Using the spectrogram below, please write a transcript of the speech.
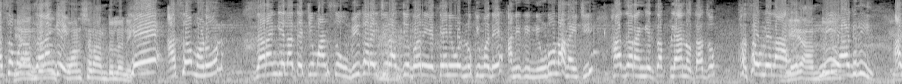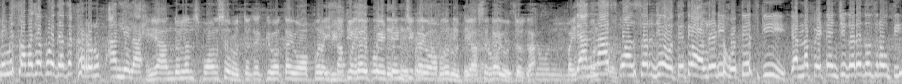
असं म्हणून जरांगे हे असं म्हणून जरांगेला त्याची माणसं उभी करायची राज्यभर येत्या निवडणुकीमध्ये आणि ती निवडून आणायची हा जरांगेचा प्लॅन होता जो फसवलेला हे आहे आंदोलन- मी अगदी आणि मी समाजापुढे त्याचं खरं रूप आणलेलं आहे. हे आंदोलन स्पॉन्सर होतं का? किंवा काही ऑफर पैसा- पैसा काही कोण देते? पेटेंटची काही पैसा कोण ऑफर होती? असं काही होतं का? पैसे त्यांना स्पॉन्सर जे होते ते ऑलरेडी होतेच की. त्यांना पेटंटची गरजच नव्हती.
